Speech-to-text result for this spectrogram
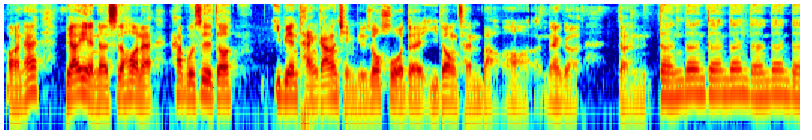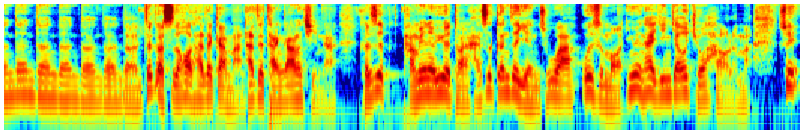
哦，那表演的时候呢，他不是都一边弹钢琴，比如说《获得移动城堡》啊，那个。噔噔噔噔噔噔噔噔噔噔噔噔噔，这个时候他在干嘛？他在弹钢琴啊。可是旁边的乐团还是跟着演出啊。为什么？因为他已经要求好了嘛。所以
